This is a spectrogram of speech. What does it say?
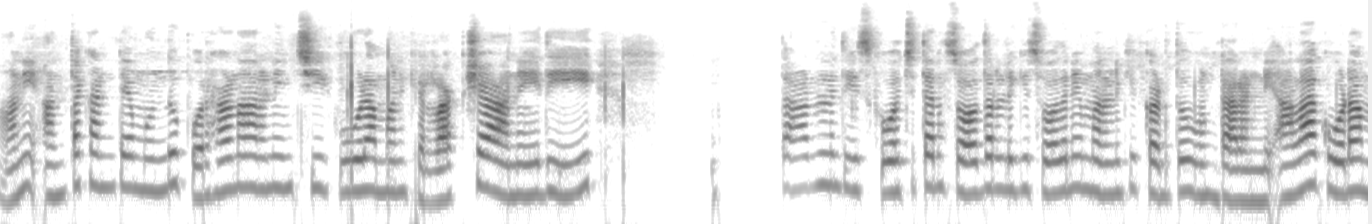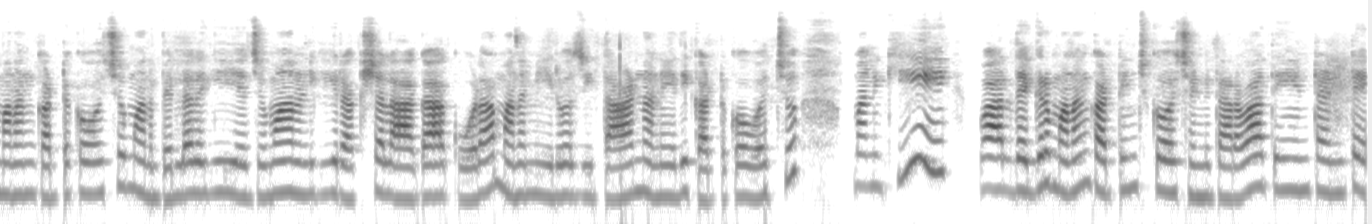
కానీ అంతకంటే ముందు పురాణాల నుంచి కూడా మనకి రక్ష అనేది తాడును తీసుకువచ్చి. తన సోదరులకి సోదరీమణులకి కడుతూ ఉంటారండి. అలా కూడా మనం కట్టుకోవచ్చు. మన పిల్లలకి యజమానులకి రక్షలాగా కూడా మనం ఈరోజు ఈ తాడును అనేది కట్టుకోవచ్చు. మనకి వాళ్ళ దగ్గర మనం కట్టించుకోవచ్చండి. తర్వాత ఏంటంటే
